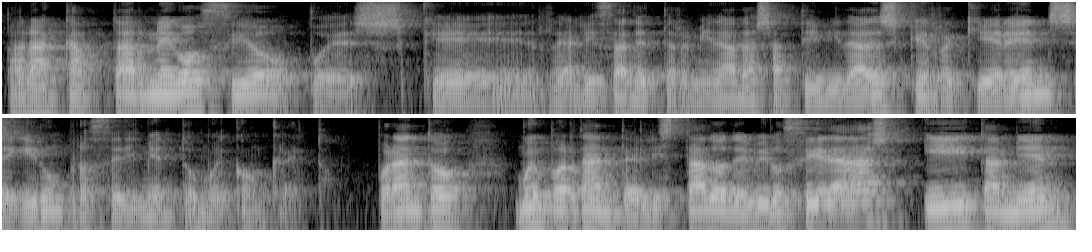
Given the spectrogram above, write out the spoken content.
Para captar negocio, pues que realiza determinadas actividades que requieren seguir un procedimiento muy concreto. Por tanto, muy importante listado de virucidas y también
